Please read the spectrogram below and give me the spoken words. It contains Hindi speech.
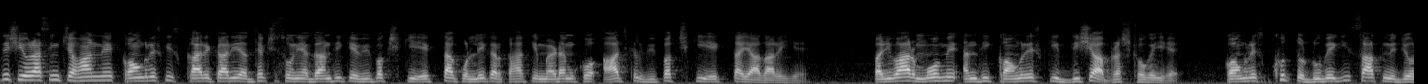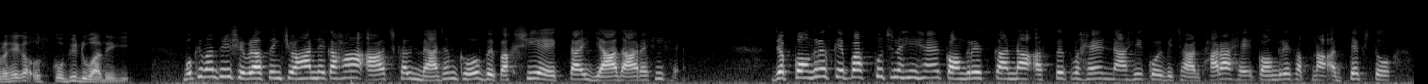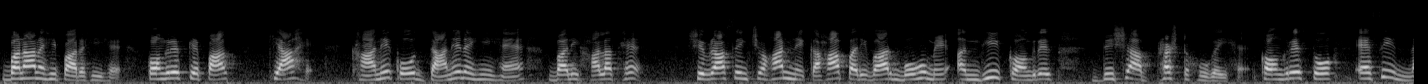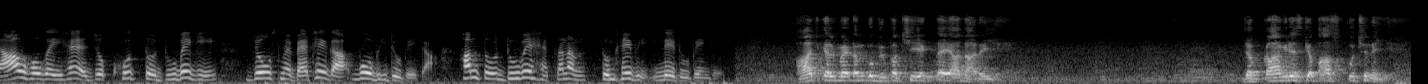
मुख्यमंत्री शिवराज सिंह चौहान ने कांग्रेस की कार्यकारी अध्यक्ष सोनिया गांधी के विपक्ष की एकता को लेकर कहा कि मैडम को आजकल विपक्ष की एकता याद आ रही है। परिवार मोह में अंधी कांग्रेस की दिशा भ्रष्ट हो गई है। कांग्रेस खुद तो डूबेगी, साथ में जो रहेगा उसको भी डुबा देगी। मुख्यमंत्री शिवराज सिंह चौहान ने कहा, आजकल मैडम को विपक्षीय एकता याद आ रही है। जब कांग्रेस के पास कुछ नहीं है, कांग्रेस का ना अस्तित्व है, ना ही कोई विचारधारा है। कांग्रेस अपना अध्यक्ष तो बना नहीं पा रही है। कांग्रेस के पास क्या है? खाने को दाने नहीं हैं, वाली हालत है। शिवराज सिंह चौहान ने कहा, परिवार मोह में अंधी कांग्रेस दिशा भ्रष्ट हो गई है। कांग्रेस तो ऐसी नाव हो गई है जो खुद तो डूबेगी, जो उसमें बैठेगा, वो भी डूबेगा। हम तो डूबे हैं सनम, तुम्हें भी ले डूबेंगे। आजकल मैडम को विपक्षी एकता याद आ रही है। जब कांग्रेस के पास कुछ नहीं है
